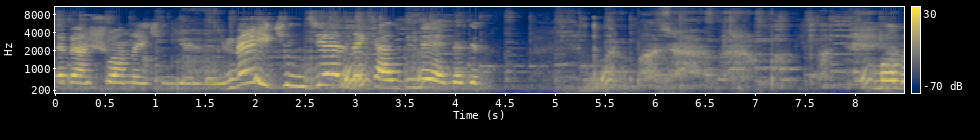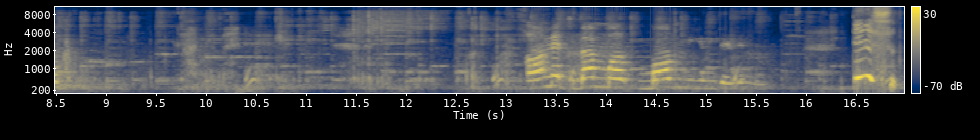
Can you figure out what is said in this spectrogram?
Ve ben şu anda ikinci eldeyim. Ve ikinci elde kendimi elledim. Malım. Ahmet ben mal, mal mıyım dedim. Değilsin.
